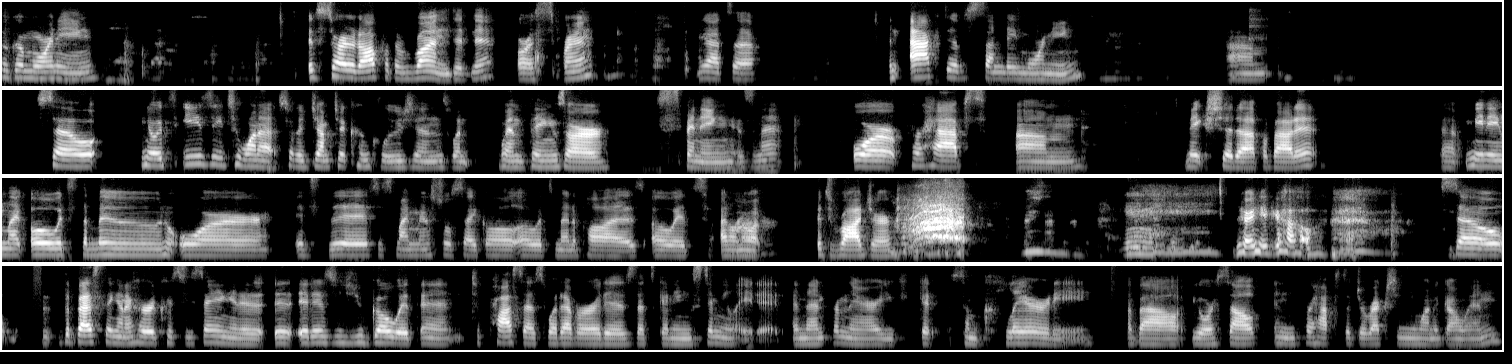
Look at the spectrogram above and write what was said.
So good morning. It started off with a run, didn't it? Or a sprint? Yeah, it's a an active Sunday morning. Um, so, you know, it's easy to want to sort of jump to conclusions when when things are spinning, isn't it? Or perhaps um, make shit up about it uh, meaning like, oh, it's the moon, or it's this, it's my menstrual cycle, oh, it's menopause, oh, it's, I don't Roger. know what, it's Roger. there you go. So the best thing, and I heard Christy saying it, it, it is you go within to process whatever it is that's getting stimulated. And then from there, you get some clarity about yourself and perhaps the direction you want to go in.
